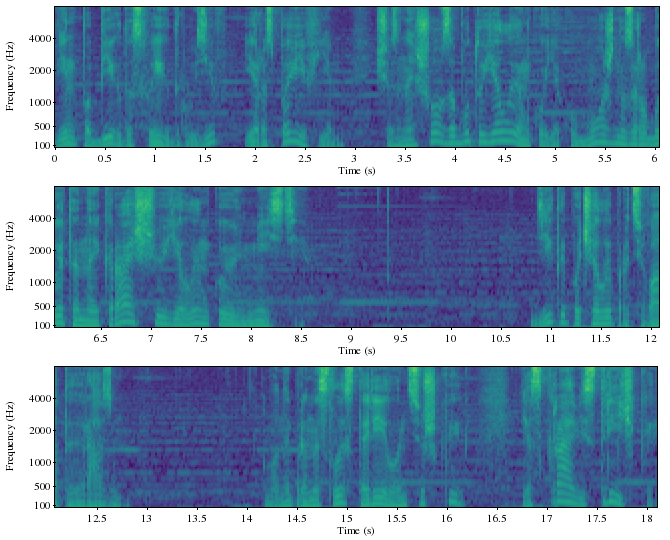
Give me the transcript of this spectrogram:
Він побіг до своїх друзів і розповів їм, що знайшов забуту ялинку, яку можна зробити найкращою ялинкою в місті. Діти почали працювати разом. Вони принесли старі ланцюжки, яскраві стрічки,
